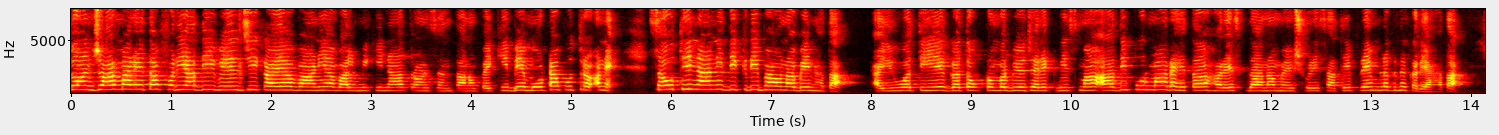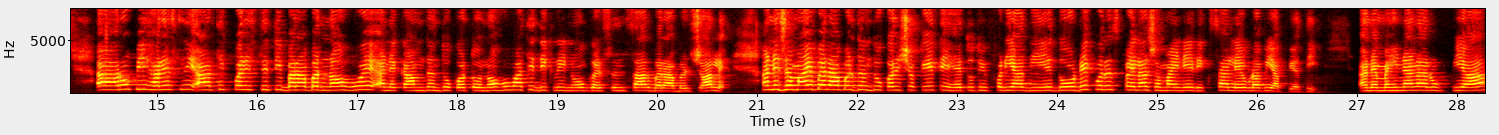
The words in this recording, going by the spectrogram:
તો અંજારમાં રહેતા ફરિયાદી વેલજી કાયા વાણિયા વાલ્મીકીના ત્રણ સંતાનો પૈકી બે મોટા પુત્ર અને સૌથી નાની દીકરી ભાવનાબેન હતા. આ યુવતીએ ગત ઓક્ટોબર બે હજાર એકવીસમાં આદિપુરમાં રહેતા હરેશ દાના મહેશ્વરી સાથે પ્રેમ લગ્ન કર્યા હતા. આ આરોપી હરેશની આર્થિક પરિસ્થિતિ બરાબર ન હોય અને કામ ધંધો કરતો ન હોવાથી દીકરીનો ઘર સંસાર બરાબર ચાલે અને જમાઈ બરાબર ધંધો કરી શકે તે હેતુથી ફરિયાદીએ દોઢેક વર્ષ પહેલા જમાઈને રિક્ષા લેવડાવી આપી હતી અને મહિનાના રૂપિયા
